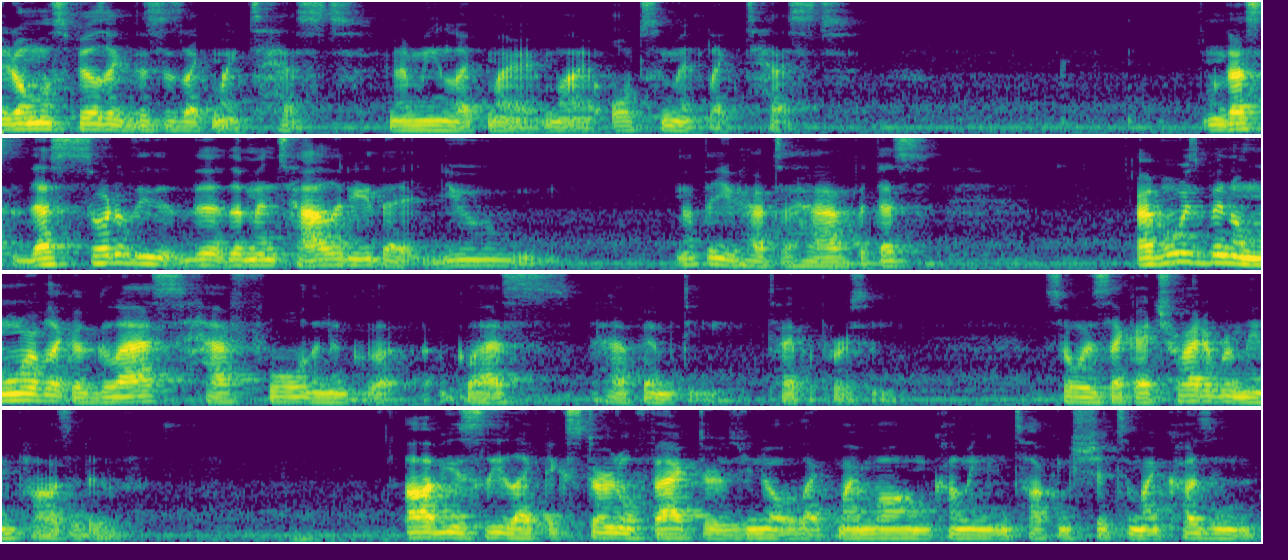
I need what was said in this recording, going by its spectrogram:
it almost feels like this is like my test. You know what I mean? Like my my ultimate like test. And that's that's sort of the, the, the mentality that you not that you have to have, but that's I've always been a more of like a glass half full than a, gla- glass half empty type of person. So it's like I try to remain positive. Obviously, like external factors, you know, like my mom coming and talking shit to my cousin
